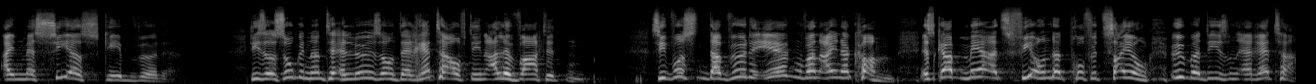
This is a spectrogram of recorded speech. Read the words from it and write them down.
ein Messias geben würde. Dieser sogenannte Erlöser und der Retter, auf den alle warteten. Sie wussten, da würde irgendwann einer kommen. Es gab mehr als 400 Prophezeiungen über diesen Erretter.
